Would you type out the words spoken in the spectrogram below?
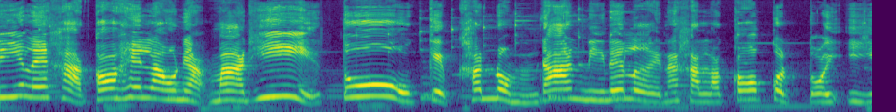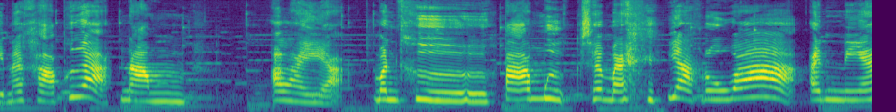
นี่เลยค่ะก็ให้เราเนี่ยมาที่ตู้เก็บขนมด้านนี้ได้เลยนะคะ แล้วก็กดตัว E นะคะ เพื่อนำ อะไรอะ่ะ มันคือปลาหมึกใช่ไหม อยากรู้ว่าอันเนี้ย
